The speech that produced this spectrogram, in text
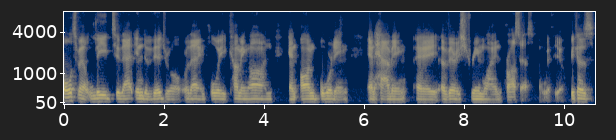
ultimately lead to that individual or that employee coming on and onboarding and having a, a very streamlined process with you because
